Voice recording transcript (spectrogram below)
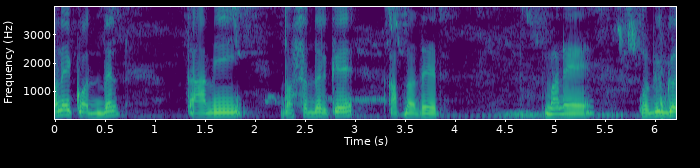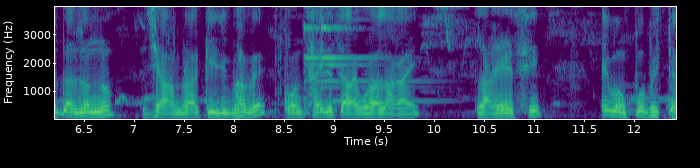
অনেক কদবেল। তা আমি দর্শকদেরকে আপনাদের মানে অভিজ্ঞতার জন্য যে আমরা কীভাবে কোন সাইজের চারাগুলো লাগাই, লাগিয়েছি এবং প্রফিটটা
